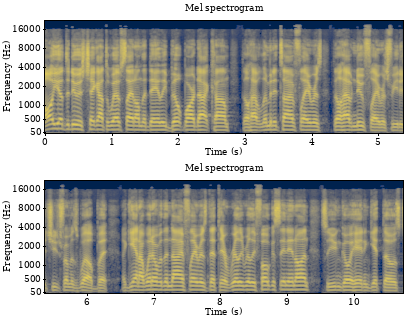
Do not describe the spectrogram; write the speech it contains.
all you have to do is check out the website on the daily, builtbar.com. They'll have limited time flavors. They'll have new flavors for you to choose from as well. But again, I went over the nine flavors that they're really, really focusing in on. So you can go ahead and get those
